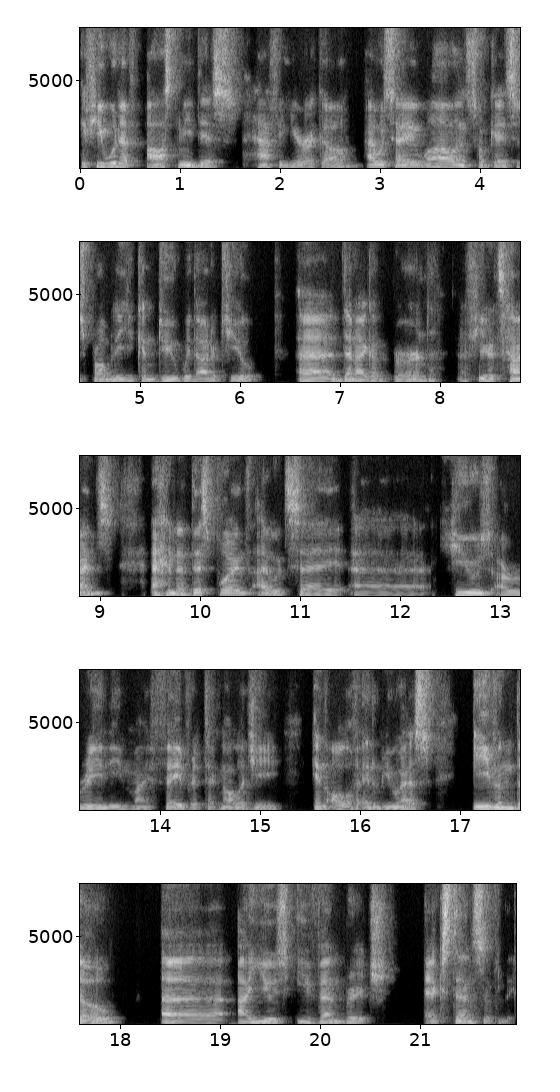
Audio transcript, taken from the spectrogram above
if you would have asked me this half a year ago, I would say, well, in some cases, probably you can do without a queue. Uh, then I got burned a few times. And at this point, I would say uh, queues are really my favorite technology in all of AWS, even though uh, I use EventBridge extensively.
